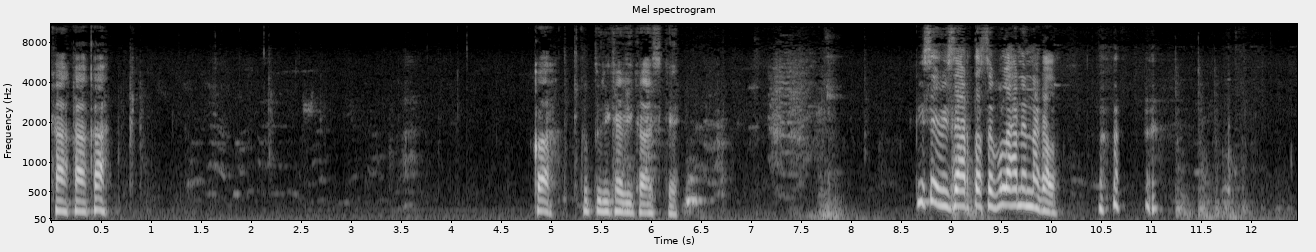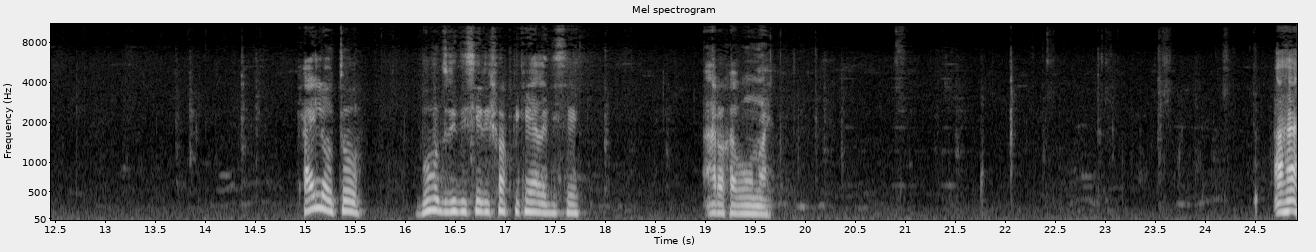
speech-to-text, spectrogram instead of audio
খা খা খা। খা, কুতুরি খাবি খা আজকে। পিছে পিছে, আরতাছে বলে হানে নাগাল খাইলো তো বহুত দিছে সবটি খেয়ালে দিছে। আরও খাব নয় আহা।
